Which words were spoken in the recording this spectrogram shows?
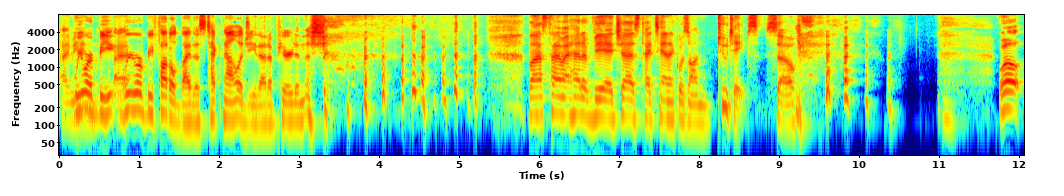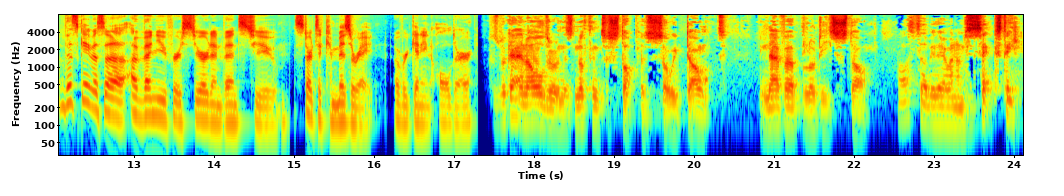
I mean, we were be, I- we were befuddled by this technology that appeared in the show. last time I had a VHS, Titanic was on two tapes. So well, this gave us a, a venue for Stuart and Vince to start to commiserate over getting older. Because we're getting older and there's nothing to stop us, so we don't. We never bloody stop. I'll still be there when I'm 60.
